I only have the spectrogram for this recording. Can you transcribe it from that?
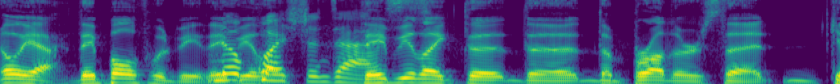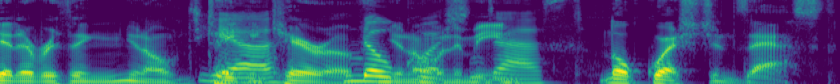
Oh yeah, they both would be. They'd No be questions like, They'd be like the the the brothers that get everything you know taken Yeah, care of. no you know what I questions mean? asked. No questions asked.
